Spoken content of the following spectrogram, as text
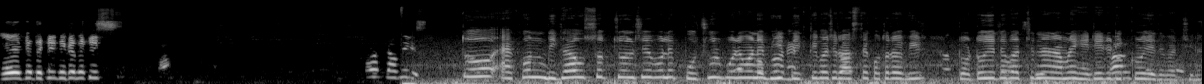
দেখে, দেখি দেখে, দেখি। তো এখন দীঘা উৎসব চলছে বলে প্রচুর পরিমাণে ভিড় দেখতে পাচ্ছ, রাস্তায় কতটা ভিড়। টোটো যেতে পারছে না আমরা হেঁটে হেঁটে ঠিক করে যেতে পারছি না।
